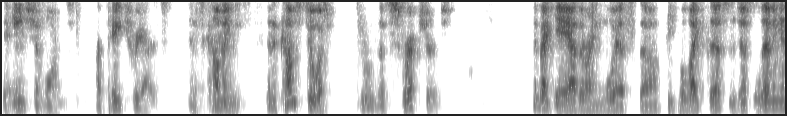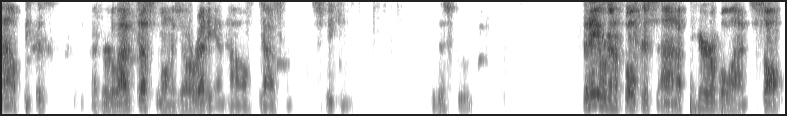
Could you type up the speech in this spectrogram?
the ancient ones, our patriarchs. And it's coming, and it comes to us through the scriptures by gathering with uh, people like this and just living it out because I've heard a lot of testimonies already on how God's been speaking to this group. Today we're going to focus on a parable on salt.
